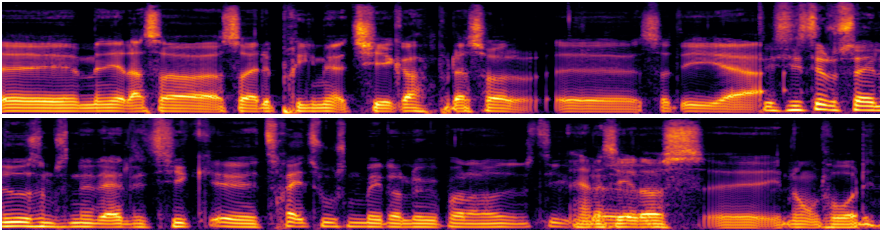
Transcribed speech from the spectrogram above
Øh, men ellers så, så er det primært tjekker på deres hold. Øh, så det er... Det sidste, du sagde, lyder som sådan et atletik øh, 3000 meter løb eller noget i den stil. Han er sikkert også øh, enormt hurtig.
